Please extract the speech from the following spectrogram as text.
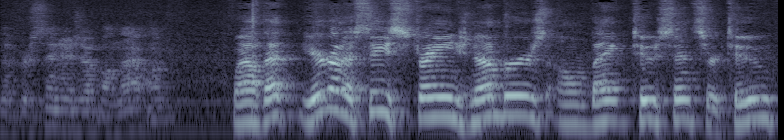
the percentage up on that one. Well, that, you're gonna see strange numbers on bank two sensor two.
